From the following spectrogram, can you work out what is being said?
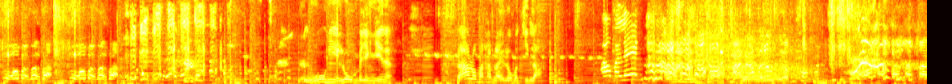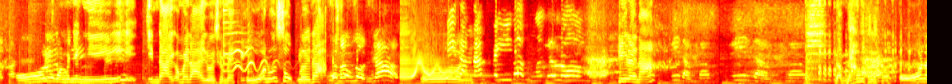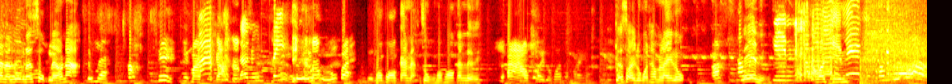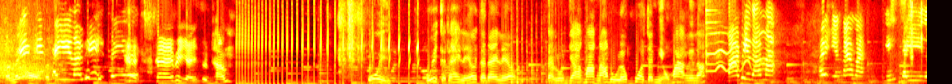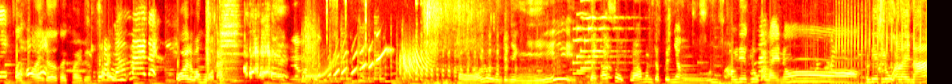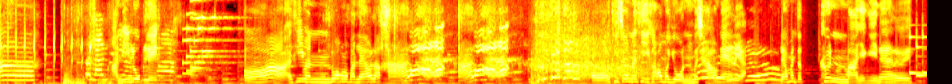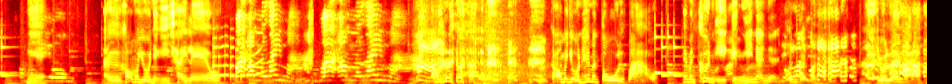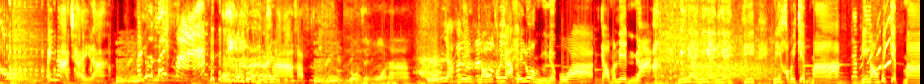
เออแบบแบบแบบเออแบบแบบแบบโอ้นี่ลูกมนเป็นอย่างนี้น่ะ แล้วเรามาทำอะไรลูกมากินเหรอเอามาเล่นค่ะมาแล้วมาเรื่องเสือมันส้มมันอยู่ในนี้โอ้ลูกมันเป็นอย่างนี้ กินได้ก็ไม่ได้ด้วยใช่ไหมโอ้อันนู้นสุกเลยน่ะแต่มันหล่นยากโอ้หล่นน้ำตีแบบมันจะลงพี่อะไรนะพี่ดำครับพี่ดำครับดำดำโอ้นั่นนะลูกนั้นสุกแล้วน่ะดูเลนี่มาจัดการแล้วหนูตีเดี๋ยวสูงไป พอๆกันอะสูงพอๆกันเลย อ้าวปล่อยลงมาทำไมอะแล้วสอยลูกมาทำอะไรลูก อะเล่น กินเอามากินมะม่วงมันไม่ออกอะตีเลยพี่ตีให้พี่ใหญ่สุดทอุ้ยอุ้ยจะได้แล้วจะได้แล้ว แต่หล่นยากมากนะ ดูแล้วขั้วจะเหนียวมากเลยนะ มาพี่น้ำมาให้ยิงแม่มายิงตีเลยค่อยๆเด้อค่อยๆเด้อขอแล้วแม่ได้โอ้ยระวังหัวกันำแล้วมา โอ้ลูกมันเป็นอย่างนี้ แต่ถ้าสุกแล้วมันจะเป็นอย่างนู้นเขาเรียกลูกอะไรเนาะเขาเรียกลูกอะไรนะ อันนี้ลูกเล็ก อ๋อไอที่มันร่วงลงมาแล้วเหรอคะคะอ๋อที่เจ้าหน้าที่เขาเอามาโยนเมื่อเช้าแน่เลยอะแล้วมันจะขึ้นมาอย่างนี้แน่เลย นี่โยงเออเขาเอามาโยนอย่างนี้ใช่แล้วว่าเอามาไล่ หมา ว่าเอามาไล่หมาเอาอะไรมาเขาเอามาโยนให้มันโตหรือเปล่า ให้มันขึ้นอีกอย่างนี้เนี่ยเนี่ยขึ้นแบบนี้โยนไล่หมา ไม่น่าใช่นะไล่หมาไล่หมาอะครับล่วงใส่หัวนะโอ้ไม่อยากให้น้องเขาอยากให้ล่วงอยู่เนี่ยเพราะว่าจะเอามาเล่นเนี่ยนี่ไงนี่ไงนี่ไงที่นี่เขาไปเก็บมา นี่น้องไปเก็บมา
